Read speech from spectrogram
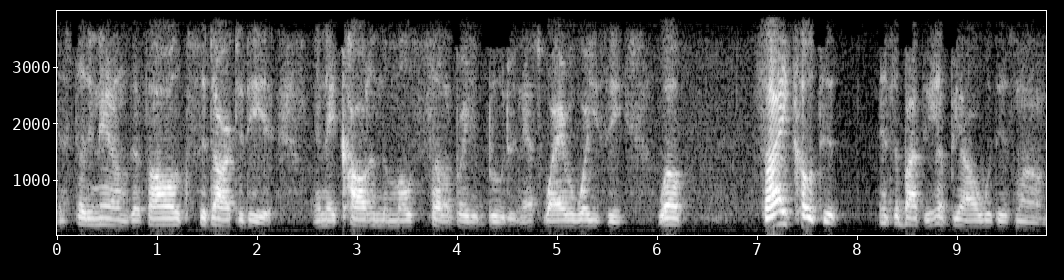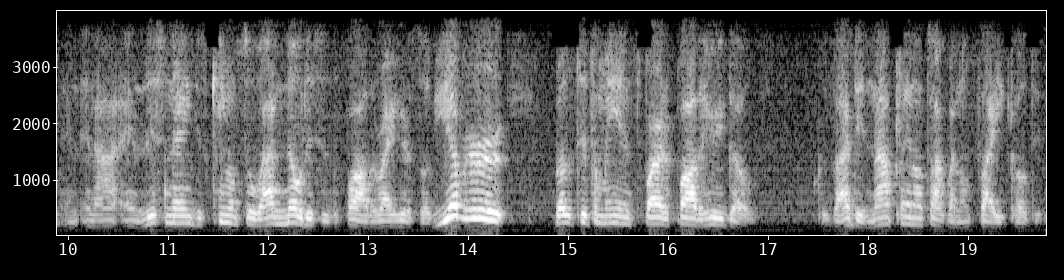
and studying animals. That's all Siddhartha did. And they called him the most celebrated Buddha. And that's why everywhere you see, well, Sai Kotit is about to help y'all with Islam. And, and, I, and this name just came up, so I know this is the father right here. So if you ever heard Brother Titami inspired the father, here he goes. Because I did not plan on talking about no Kotit.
